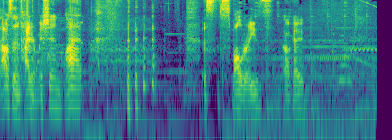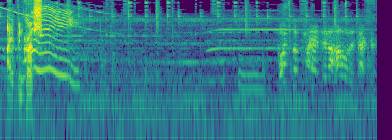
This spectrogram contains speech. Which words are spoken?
That was an entire mission? What? a s- small raise? Okay. I've been crushed. Put the plant in the holo-detector.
